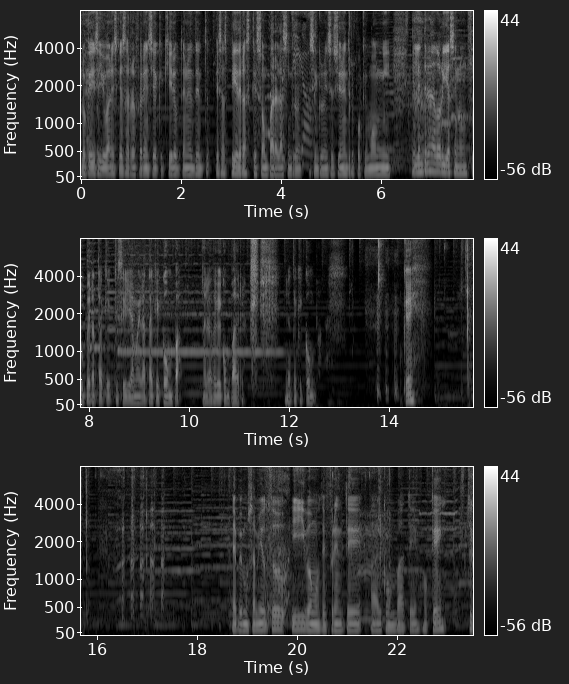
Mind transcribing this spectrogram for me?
Lo que dice Giovanni es que hace referencia a que quiere obtener dentro esas piedras que son para la sincro- sincronización entre Pokémon y el entrenador y hacen un super ataque que se llama el ataque compa. El ataque compadre. el ataque compa. Ok. Ahí vemos a Mewtwo y vamos de frente al combate, ok. Sí.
